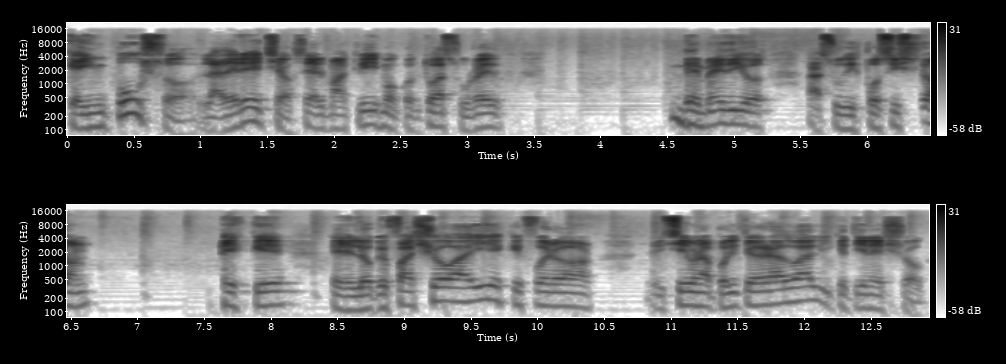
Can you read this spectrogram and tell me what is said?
que impuso la derecha, o sea, el macrismo con toda su red de medios a su disposición, es que eh, lo que falló ahí es que fueron hicieron una política gradual y que tiene shock.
